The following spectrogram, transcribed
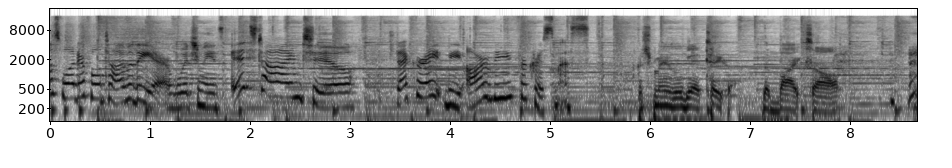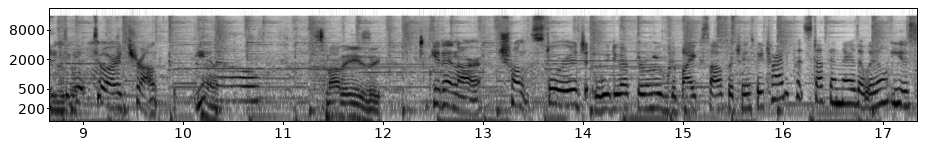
most wonderful time of the year, which means it's time to decorate the RV for Christmas. Which means we gotta take the bikes off. to get to our trunk. You know, It's not easy. to get in our trunk storage, we do have to remove the bikes off, which means we try to put stuff in there that we don't use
